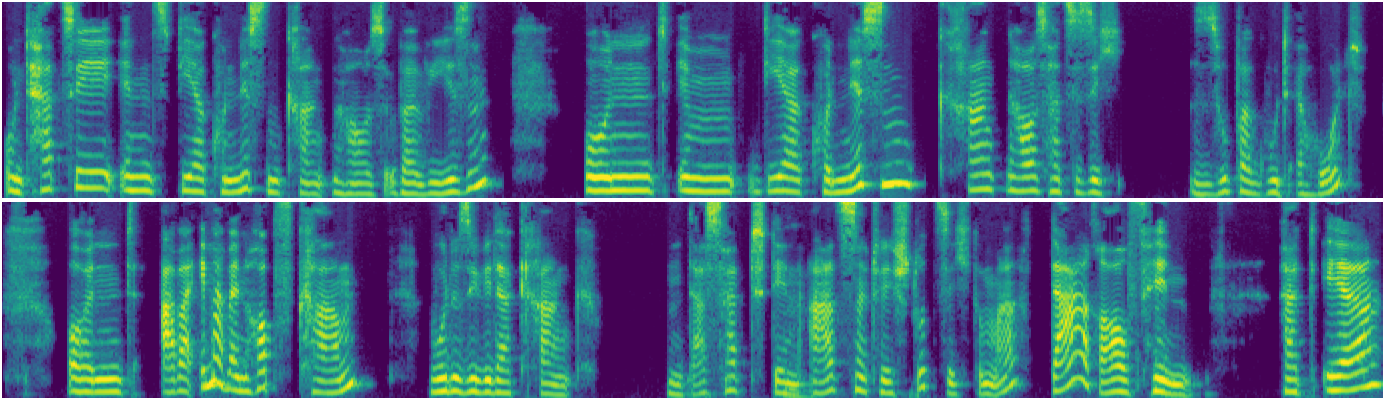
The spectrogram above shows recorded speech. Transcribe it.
und hat sie ins Diakonissenkrankenhaus überwiesen. Und im Diakonissenkrankenhaus hat sie sich super gut erholt. Und aber immer wenn Hopf kam, wurde sie wieder krank. Und das hat den hm. Arzt natürlich stutzig gemacht. Daraufhin hat er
